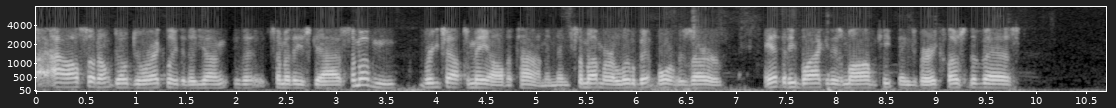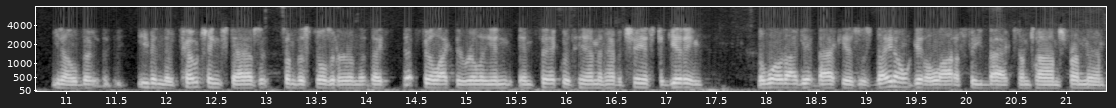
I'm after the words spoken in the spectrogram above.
I also don't go directly to the young, the, some of these guys. Some of them reach out to me all the time, and then some of them are a little bit more reserved. Anthony Black and his mom keep things very close to the vest. You know, the, even the coaching staffs at some of the schools that are in that they that feel like they're really in, in thick with him and have a chance to get him. The word I get back is is they don't get a lot of feedback sometimes from them,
